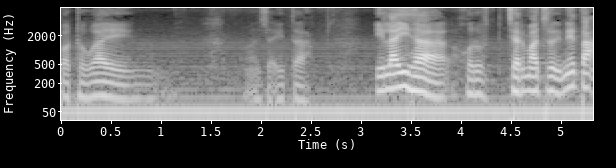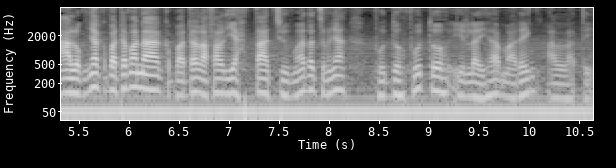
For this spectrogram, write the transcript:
padha wae. Zaidah ilaiha huruf jar majrur ini ta'aluknya kepada mana kepada lafal yahtaju maka terjemahnya butuh-butuh ilaiha maring allati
